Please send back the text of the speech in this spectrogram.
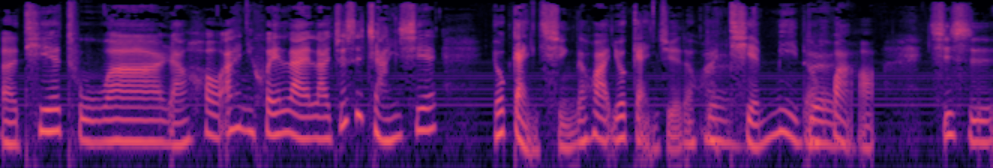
呃，贴图啊，然后啊，你回来啦，就是讲一些有感情的话、有感觉的话、甜蜜的话啊。其实。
